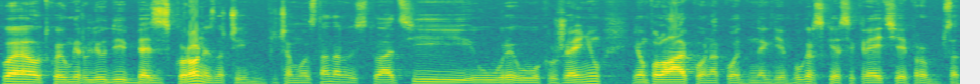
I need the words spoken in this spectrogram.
koja, od koje umiru ljudi bez korone. Znači, pričamo o standardnoj situaciji u, u okruženju i on polako, onako od negdje Bugarske se kreće, pro, sad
